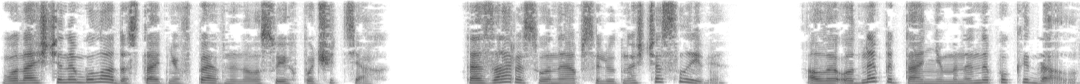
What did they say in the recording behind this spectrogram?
вона ще не була достатньо впевнена у своїх почуттях, та зараз вони абсолютно щасливі. Але одне питання мене не покидало,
